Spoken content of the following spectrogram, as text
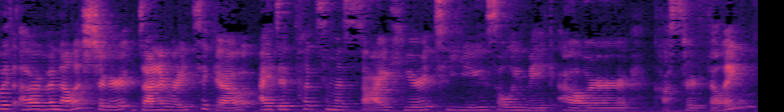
With our vanilla sugar done and ready to go, I did put some aside here to use while we make our custard filling.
